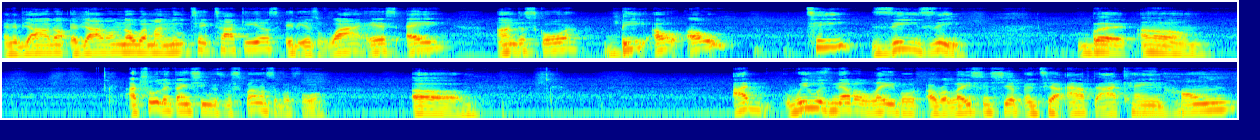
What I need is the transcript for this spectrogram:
And if y'all don't if y'all don't know what my new TikTok is, it is YSA underscore B O O T Z Z. But um I truly think she was responsible for. Um I we was never labeled a relationship until after I came home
